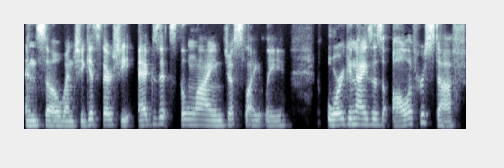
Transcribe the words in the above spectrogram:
And so when she gets there, she exits the line just slightly, organizes all of her stuff,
